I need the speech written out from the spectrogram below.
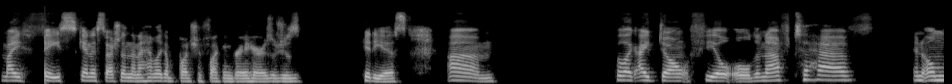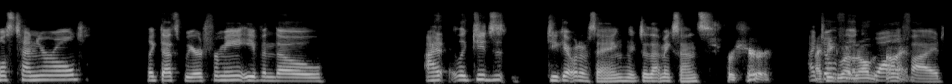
my face skin, especially. And then I have like a bunch of fucking gray hairs, which is hideous. Um, but like I don't feel old enough to have an almost 10 year old. Like that's weird for me, even though I like do you, just- do you get what I'm saying? Like, does that make sense? For sure. I I think don't about it feel all the time. qualified.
